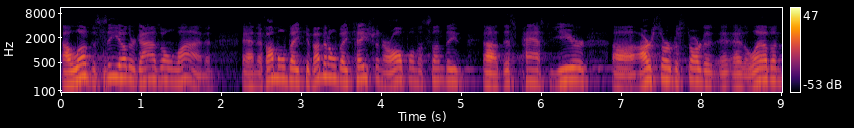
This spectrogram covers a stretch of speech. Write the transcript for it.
I love to see other guys online. And, and if I'm on vac- if I've been on vacation or off on a Sunday uh, this past year, uh, our service started at, at 11.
